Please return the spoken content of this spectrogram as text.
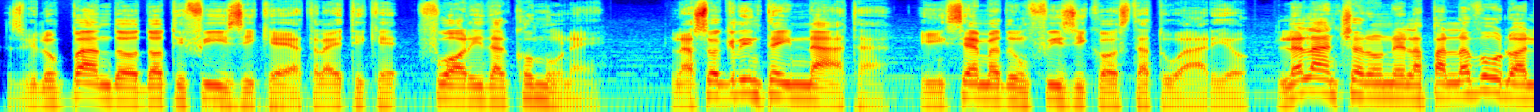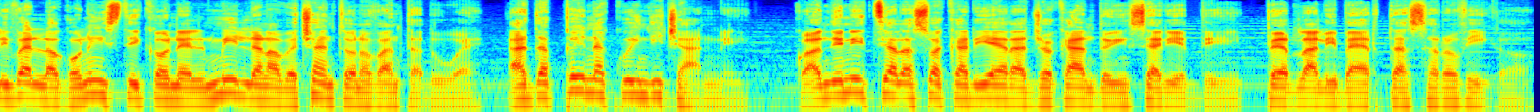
sviluppando doti fisiche e atletiche fuori dal comune. La sua grinta innata, insieme ad un fisico statuario, la lanciano nella pallavolo a livello agonistico nel 1992, ad appena 15 anni, quando inizia la sua carriera giocando in Serie D per la Libertas Rovigo.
